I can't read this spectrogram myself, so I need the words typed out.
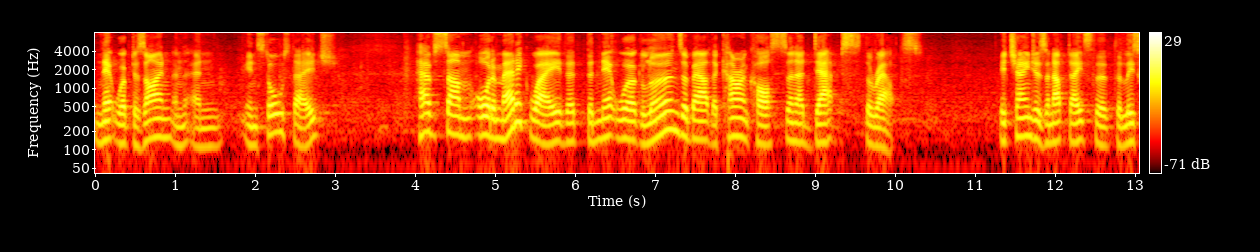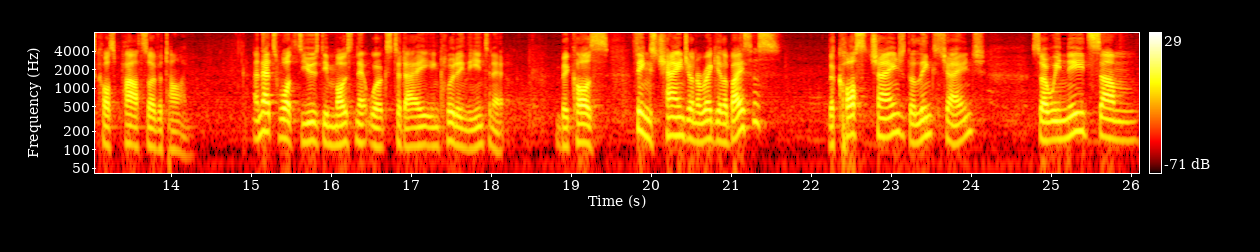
network design and, and install stage, have some automatic way that the network learns about the current costs and adapts the routes. It changes and updates the, the least cost paths over time. And that's what's used in most networks today, including the internet, because things change on a regular basis the costs change, the links change. So we need some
